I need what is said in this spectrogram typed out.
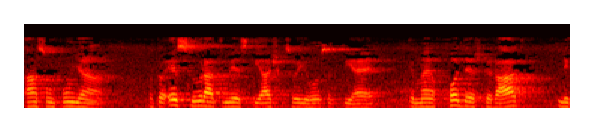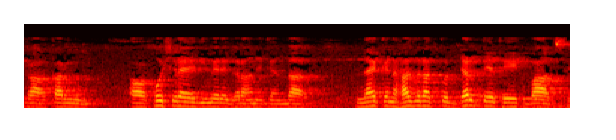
آنسو پونجنا۔ تو اس صورت میں اس کی اشک سوئی ہو سکتی ہے کہ میں خود اس کے ساتھ نکاح کر لوں اور خوش رہے گی میرے گھرانے کے اندر۔ لیکن حضرت کو ڈرتے تھے ایک بات سے۔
